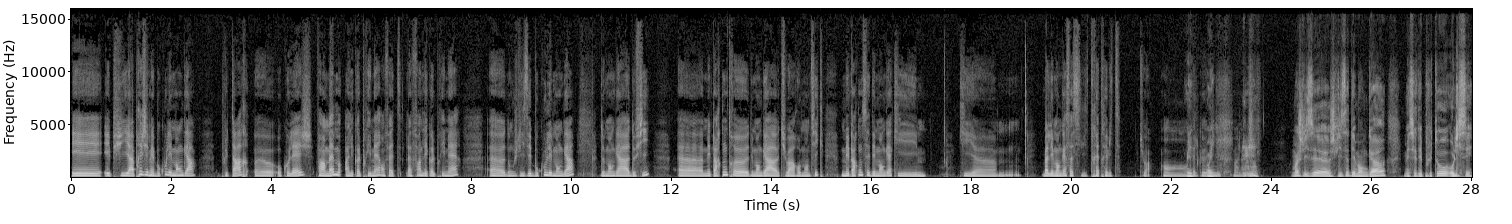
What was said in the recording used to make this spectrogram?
Et, et puis après j'aimais beaucoup les mangas plus tard euh, au collège, enfin même à l'école primaire en fait, la fin de l'école primaire. Euh, donc je lisais beaucoup les mangas, de mangas de filles. Euh, mais par contre des mangas tu vois romantiques. Mais par contre c'est des mangas qui qui bah, les mangas ça se lit très très vite, tu vois, en Oui, quelques oui. minutes. Voilà. Moi, je lisais, je lisais des mangas, mais c'était plutôt au lycée.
